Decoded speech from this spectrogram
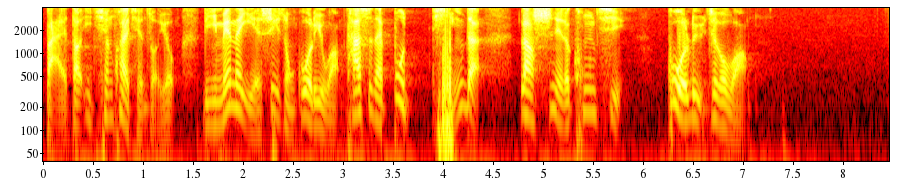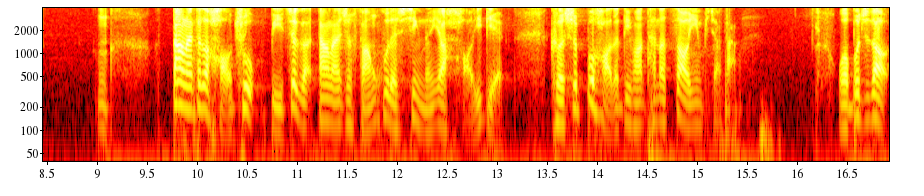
百到一千块钱左右，里面呢也是一种过滤网，它是在不停的让室内的空气。过滤这个网，嗯，当然这个好处比这个当然是防护的性能要好一点，可是不好的地方它的噪音比较大，我不知道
